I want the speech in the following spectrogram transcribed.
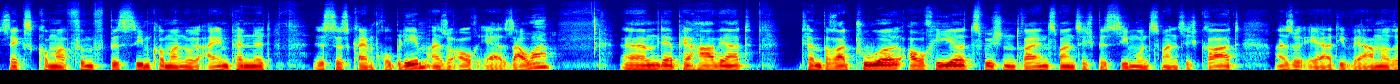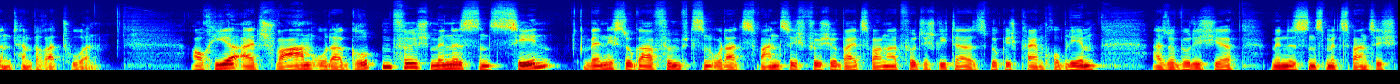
6,5 bis 7,0 einpendelt, ist es kein Problem, also auch eher sauer ähm, der pH-Wert. Temperatur auch hier zwischen 23 bis 27 Grad, also eher die wärmeren Temperaturen. Auch hier als Schwarm- oder Gruppenfisch mindestens 10 wenn nicht sogar 15 oder 20 Fische bei 240 Liter, ist wirklich kein Problem. Also würde ich hier mindestens mit 20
